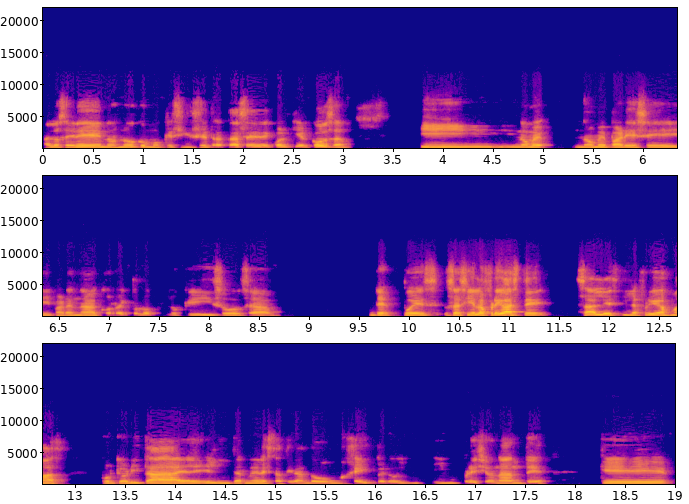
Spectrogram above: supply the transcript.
a los serenos, ¿no? Como que si se tratase de cualquier cosa. Y no me, no me parece para nada correcto lo, que hizo, o sea, después, o sea, si ya la fregaste, sales y la fregas más, porque ahorita eh, el Internet está tirando un hate, pero impresionante, que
